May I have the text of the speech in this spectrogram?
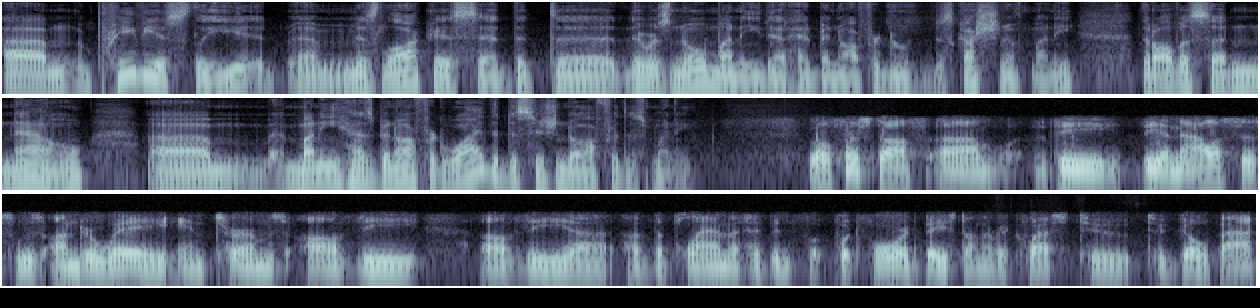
Um, previously, um, Ms. Locke has said that uh, there was no money that had been offered, no discussion of money, that all of a sudden now um, money has been offered. Why the decision to offer this money? Well, first off, um, the the analysis was underway in terms of the of the uh, of the plan that had been put forward based on the request to to go back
